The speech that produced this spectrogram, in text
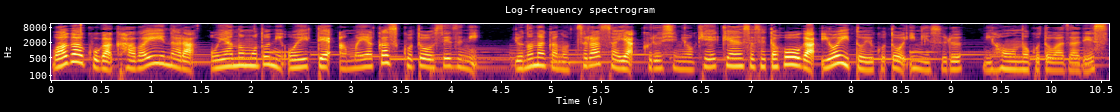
我が子がかわいなら親のもとに置いて甘やかすことをせずに、世の中の辛さや苦しみを経験させた方が良いということを意味する日本のことわざです。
